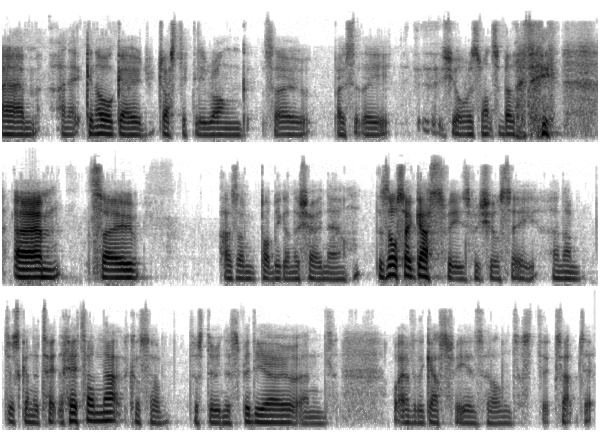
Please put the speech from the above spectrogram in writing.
um, and it can all go drastically wrong. So basically, it's your responsibility. um, so, as I'm probably going to show now, there's also gas fees, which you'll see, and I'm just going to take the hit on that because I'm just doing this video, and whatever the gas fee is, I'll just accept it.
